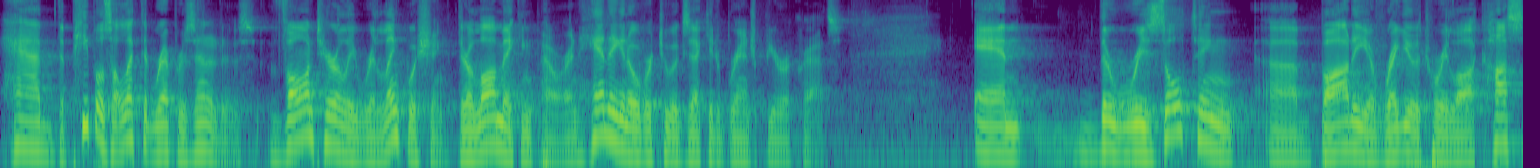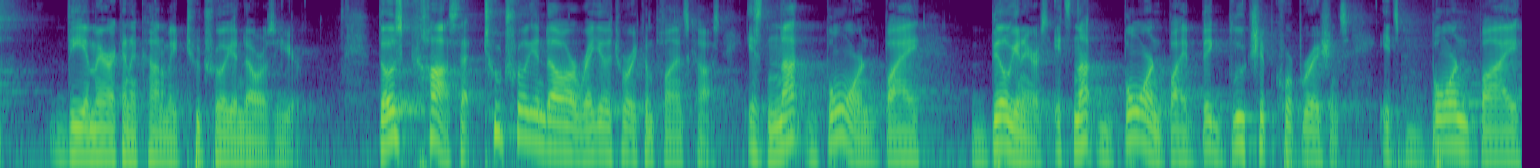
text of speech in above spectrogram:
had the people's elected representatives voluntarily relinquishing their lawmaking power and handing it over to executive branch bureaucrats. And the resulting uh, body of regulatory law costs the American economy $2 trillion a year. Those costs, that $2 trillion regulatory compliance cost, is not borne by billionaires. It's not borne by big blue chip corporations. It's borne by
